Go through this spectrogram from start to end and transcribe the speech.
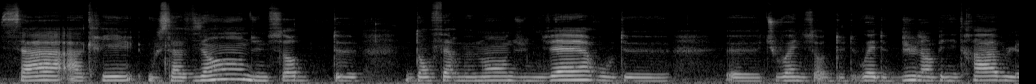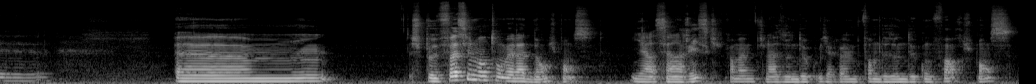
ça a créé ou ça vient d'une sorte de d'enfermement d'univers ou de euh, tu vois une sorte de, ouais de bulle impénétrable euh, Euh, je peux facilement tomber là-dedans, je pense. Il c'est un risque quand même. La zone de, il y a quand même une forme de zone de confort, je pense.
